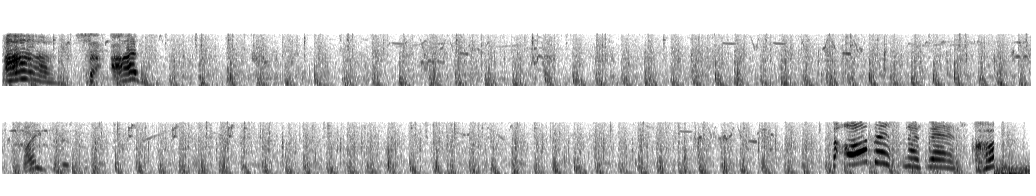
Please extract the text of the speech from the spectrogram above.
Ah, Saad. My business. Sa obyś!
